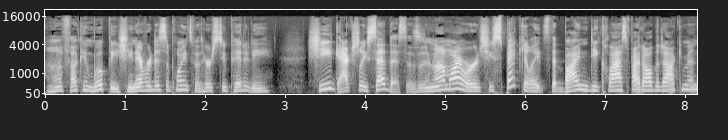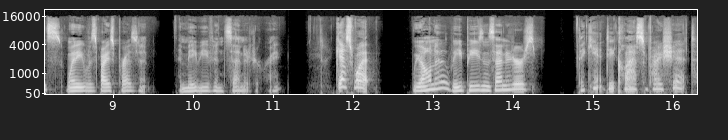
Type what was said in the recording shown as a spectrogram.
Oh, fucking Whoopi. She never disappoints with her stupidity. She actually said this. This is not my words. She speculates that Biden declassified all the documents when he was vice president and maybe even senator, right? Guess what? We all know VPs and senators, they can't declassify shit.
